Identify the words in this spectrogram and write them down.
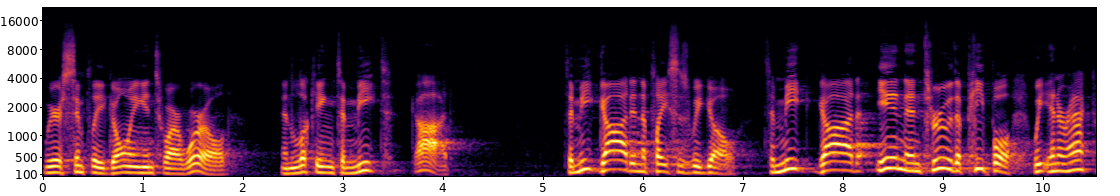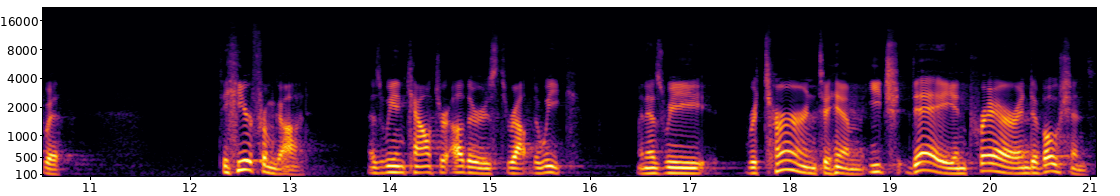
We are simply going into our world and looking to meet God, to meet God in the places we go, to meet God in and through the people we interact with, to hear from God as we encounter others throughout the week, and as we return to Him each day in prayer and devotions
